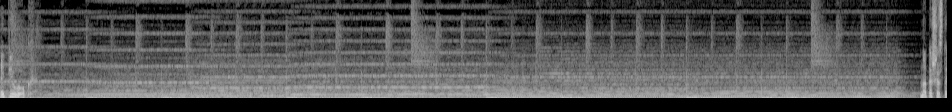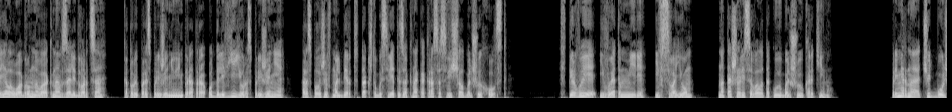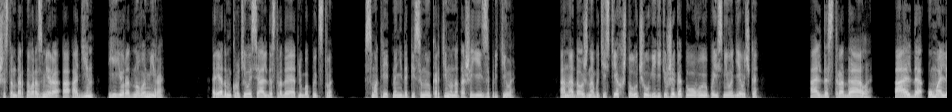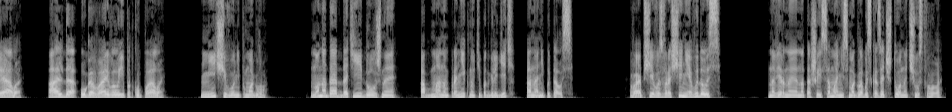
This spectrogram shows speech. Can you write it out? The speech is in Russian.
Эпилог Наташа стояла у огромного окна в зале дворца, который по распоряжению императора отдали в ее распоряжение, расположив мольберт так, чтобы свет из окна как раз освещал большой холст. Впервые и в этом мире, и в своем Наташа рисовала такую большую картину. Примерно чуть больше стандартного размера А1 ее родного мира. Рядом крутилась Альда, страдая от любопытства. Смотреть на недописанную картину Наташа ей запретила — она должна быть из тех, что лучше увидеть уже готовую, пояснила девочка. Альда страдала. Альда умоляла. Альда уговаривала и подкупала. Ничего не помогло. Но надо отдать ей должное. Обманом проникнуть и подглядеть она не пыталась. Вообще возвращение выдалось... Наверное, Наташа и сама не смогла бы сказать, что она чувствовала.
